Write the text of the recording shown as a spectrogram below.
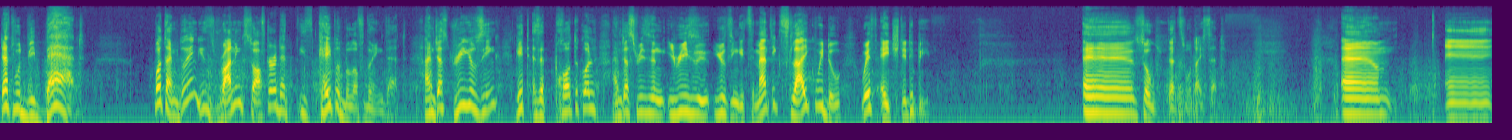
That would be bad. What I'm doing is running software that is capable of doing that. I'm just reusing Git as a protocol. I'm just reusing, reusing its semantics like we do with HTTP. Uh, so that's what I said. Um, uh,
